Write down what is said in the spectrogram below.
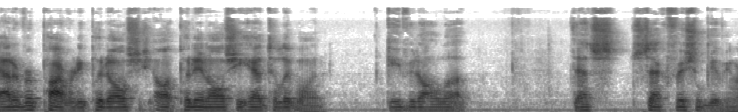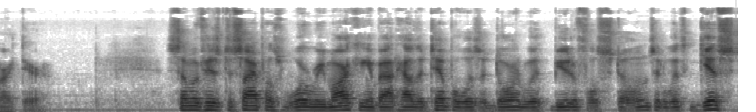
out of her poverty, put all she, put in all she had to live on. Gave it all up. That's sacrificial giving right there. Some of his disciples were remarking about how the temple was adorned with beautiful stones and with gifts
